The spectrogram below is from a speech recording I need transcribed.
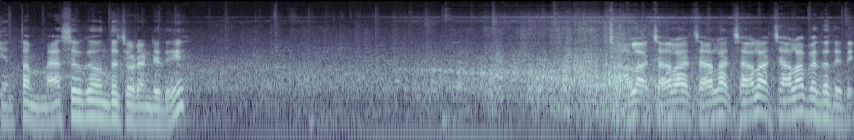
ఎంత మ్యాసివ్గా ఉందో చూడండి ఇది. చాలా చాలా చాలా చాలా చాలా పెద్దది ఇది.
